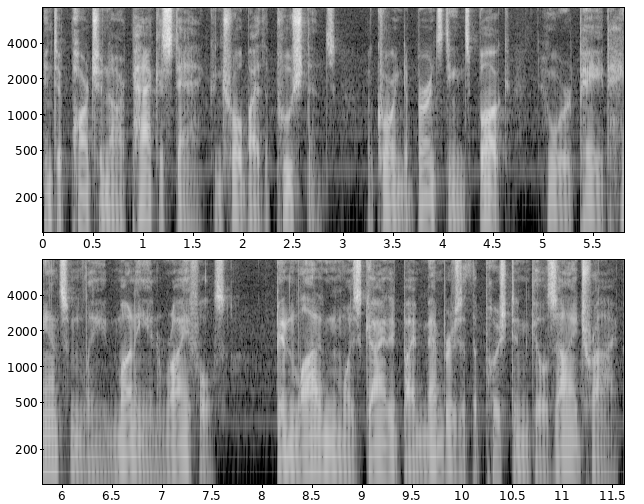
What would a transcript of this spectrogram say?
into Parachinar, Pakistan, controlled by the Pushtuns, according to Bernstein's book, who were paid handsomely in money and rifles. Bin Laden was guided by members of the Pushtun Ghilzai tribe,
